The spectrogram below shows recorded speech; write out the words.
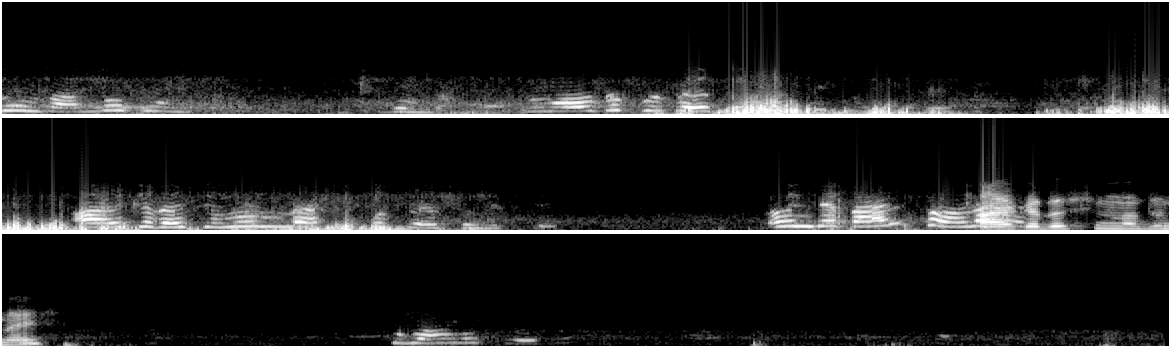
bundan da bundan bundan. Ne oldu fotoğrafını çekmek Arkadaşımın da fotoğrafını çek. Önce ben sonra Arkadaşının adı ne? kulağıma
